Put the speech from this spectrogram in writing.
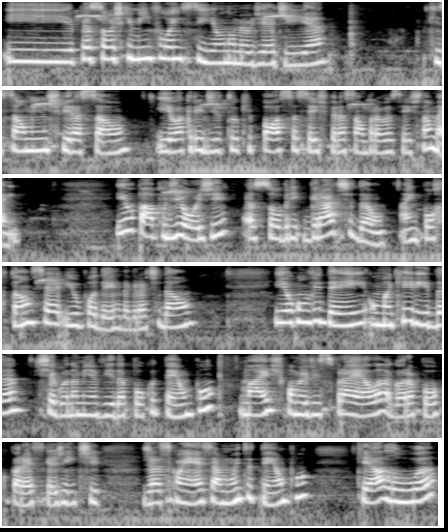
e pessoas que me influenciam no meu dia a dia, que são minha inspiração e eu acredito que possa ser inspiração para vocês também. E o papo de hoje é sobre gratidão, a importância e o poder da gratidão. E eu convidei uma querida que chegou na minha vida há pouco tempo, mas como eu disse para ela agora há pouco, parece que a gente já se conhece há muito tempo, que é a Lua.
